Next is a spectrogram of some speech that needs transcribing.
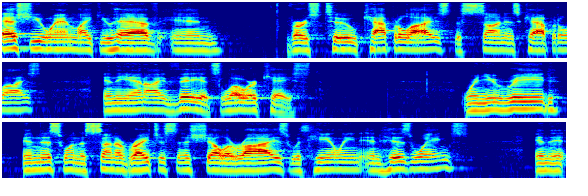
S-U-N like you have in verse 2, capitalized, the sun is capitalized. In the NIV, it's lowercase. When you read in this one, the Sun of Righteousness shall arise with healing in his wings. In the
